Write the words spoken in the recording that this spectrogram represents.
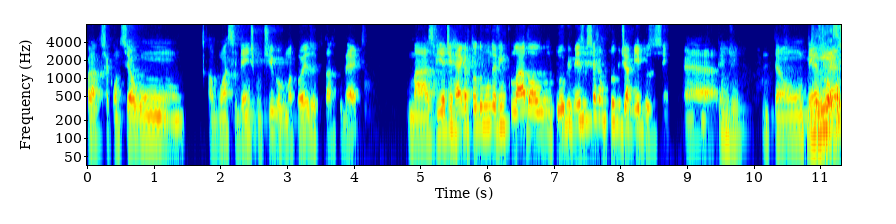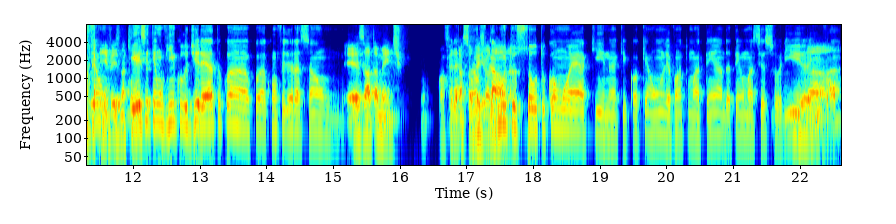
para se acontecer algum algum acidente contigo, alguma coisa que tá coberto. Mas via de regra todo mundo é vinculado a algum clube, mesmo que seja um clube de amigos, assim. É... Entendi. Então tem mesmo diversos um, níveis na corrida. Que esse tem um vínculo direto com a, com a confederação. Exatamente a federação é, não regional. ficar muito né? solto como é aqui, né? Que qualquer um levanta uma tenda, tem uma assessoria e, vai,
